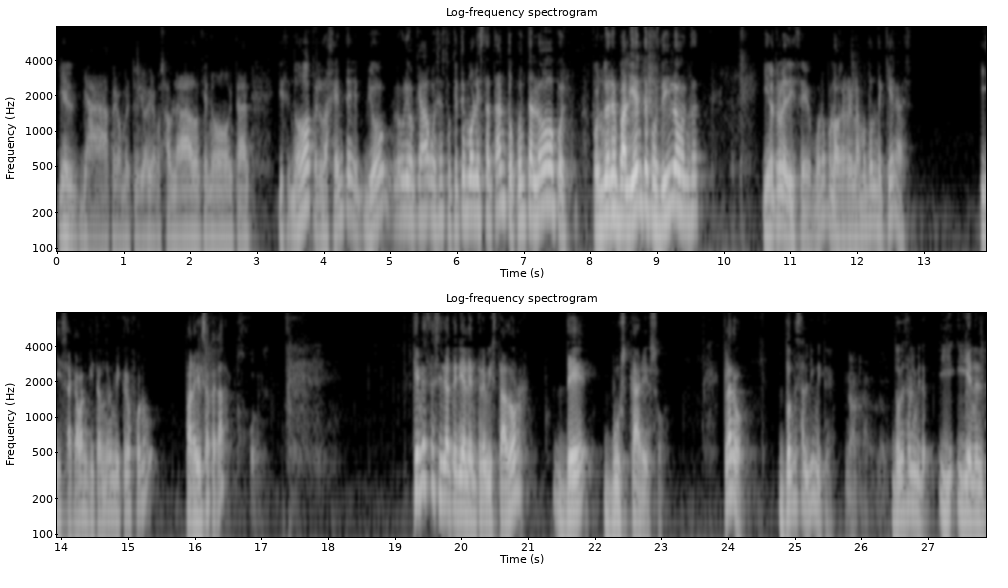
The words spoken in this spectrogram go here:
Y él, ya, pero hombre, tú y yo habíamos hablado que no y tal. Y dice, no, pero la gente, yo lo único que hago es esto, ¿qué te molesta tanto? Cuéntalo, pues, pues no eres valiente, pues dilo. Entonces- Y el otro le dice, bueno, pues lo arreglamos donde quieras. Y se acaban quitando el micrófono para irse a pegar. Joder. ¿Qué necesidad tenía el entrevistador de buscar eso? Claro, ¿dónde está el límite? No, claro, claro. ¿Dónde está el límite? Y, y en el,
